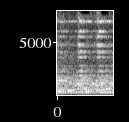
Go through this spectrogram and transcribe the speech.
Música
